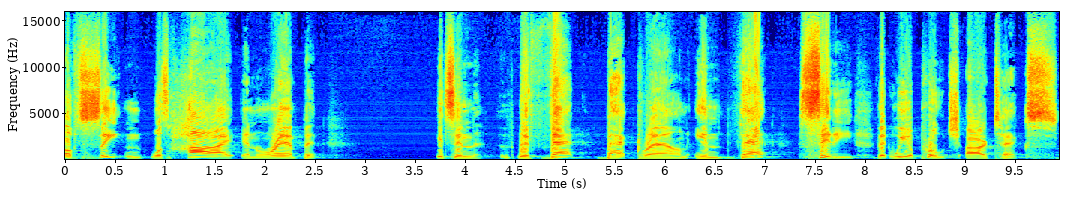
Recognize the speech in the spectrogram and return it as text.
of Satan was high and rampant it's in with that background in that city that we approach our text.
